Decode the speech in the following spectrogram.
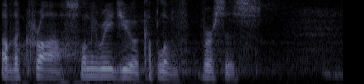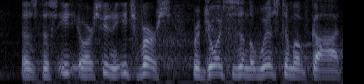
of the cross. Let me read you a couple of verses. As this, or excuse me, each verse rejoices in the wisdom of God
